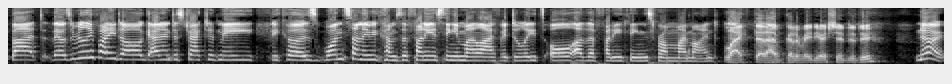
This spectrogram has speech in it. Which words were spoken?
But there was a really funny dog and it distracted me because once something becomes the funniest thing in my life, it deletes all other funny things from my mind. Like that I've got a radio show to do? No,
